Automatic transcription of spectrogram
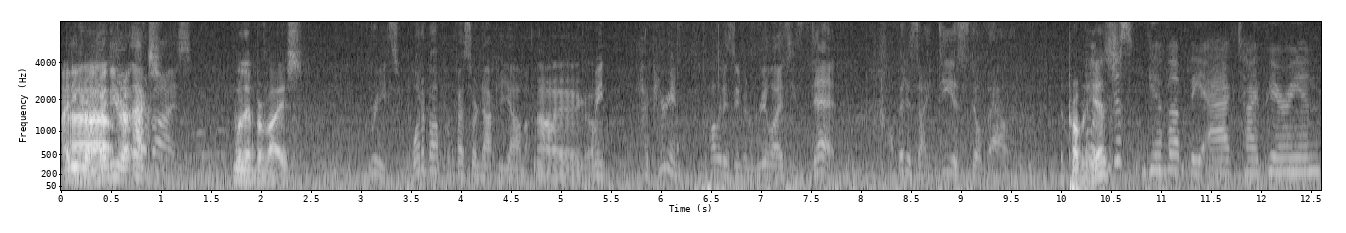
ID Uh, drive, ID drive, X. We'll improvise. Rhys, what about Professor Nakayama? Oh, there you go. I mean, Hyperion probably doesn't even realize he's dead. I'll bet his ID is still valid. It probably Look, is. Just give up the act, Hyperion.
